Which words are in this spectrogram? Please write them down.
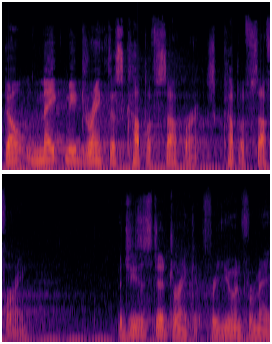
Don't make me drink this cup of suffering, cup of suffering. But Jesus did drink it for you and for me.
